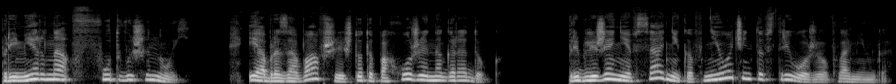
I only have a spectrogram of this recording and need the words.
примерно в фут вышиной, и образовавшие что-то похожее на городок. Приближение всадников не очень-то встревожило фламинго,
